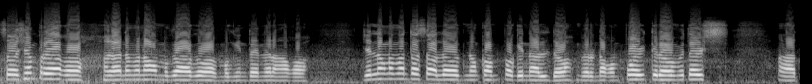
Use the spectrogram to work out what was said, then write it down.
So, syempre ako, wala naman ako magagawa. Maghintay na lang ako. Diyan lang naman to sa loob ng Campo Aguinaldo. Meron akong 4 kilometers at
